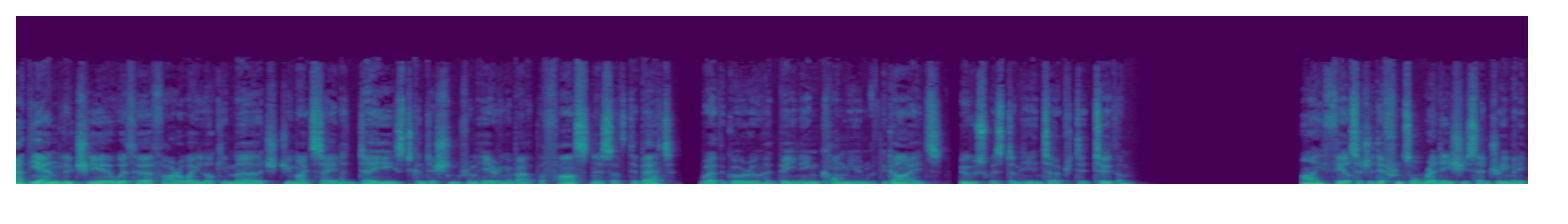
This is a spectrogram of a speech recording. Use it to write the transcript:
At the end Lucia, with her faraway look, emerged, you might say in a dazed condition from hearing about the fastnesses of Thibet, where the Guru had been in commune with the guides, whose wisdom he interpreted to them. "I feel such a difference already," she said dreamily.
